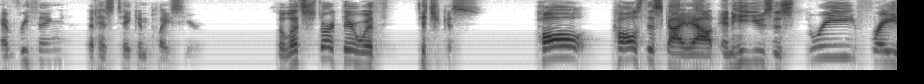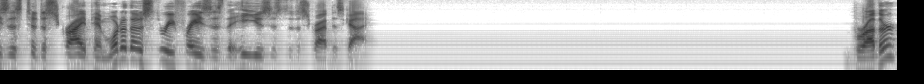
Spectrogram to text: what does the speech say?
everything that has taken place here. So let's start there with Tychicus. Paul calls this guy out, and he uses three phrases to describe him. What are those three phrases that he uses to describe this guy? Brother,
